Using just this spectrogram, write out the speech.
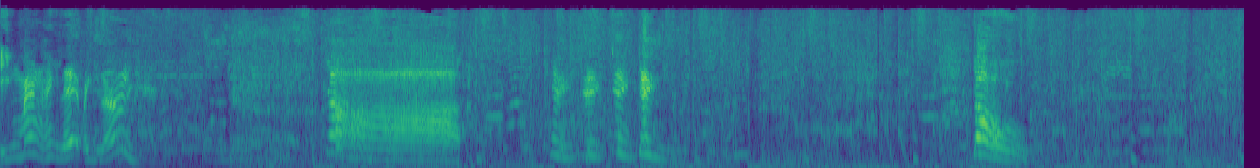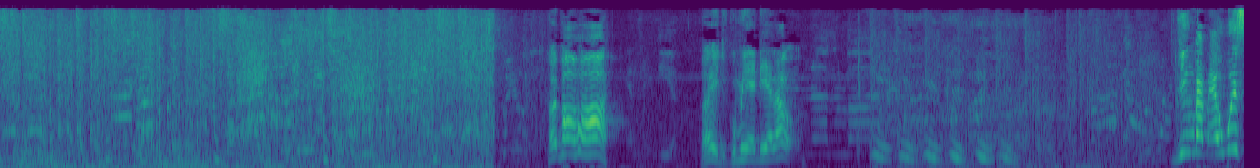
ยิงแม่งให้เละไปเลย ย่ายิงยิงยิงยิงโดเฮ้ยพ่อพ่อเฮ้ย กูมีไอเดียแล้ว ยิงแบบเอลวิส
